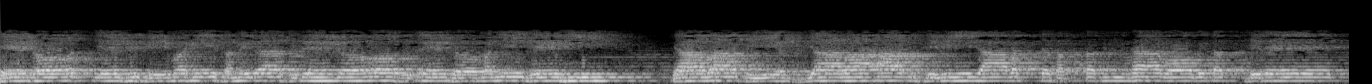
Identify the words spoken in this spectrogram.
येषोऽस्येभिमहि समिदसितेजोऽसितेजो मयि देहि यावातीयद्या वा पृथिवी यावच्च सप्तसिन्धावो वितस्थिरे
